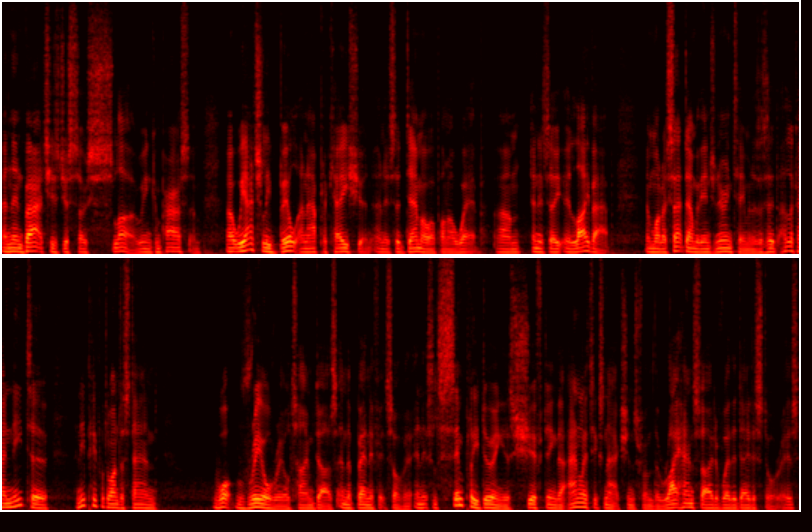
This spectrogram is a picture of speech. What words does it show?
And then batch is just so slow in comparison. Uh, we actually built an application and it's a demo up on our web um, and it's a, a live app. And when I sat down with the engineering team and as I said, "Oh, look, I need to, I need people to understand what real real time does and the benefits of it. And it's simply doing is shifting the analytics and actions from the right hand side of where the data store is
